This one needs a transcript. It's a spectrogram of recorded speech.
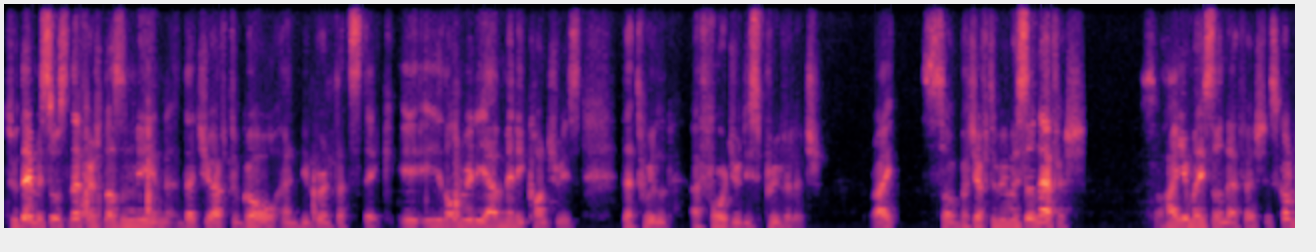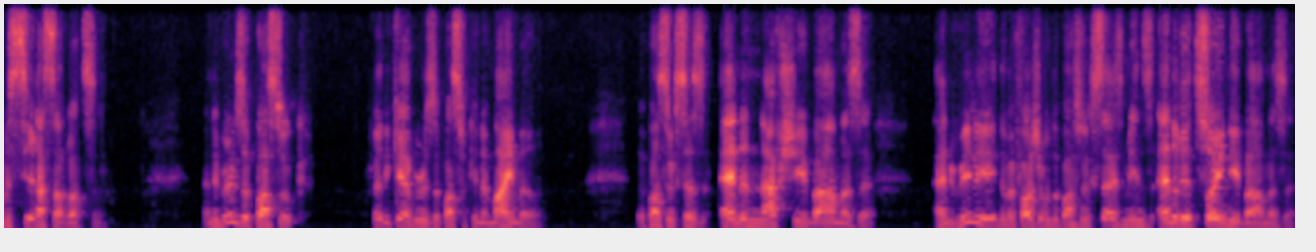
Today, Mesurus Nefesh doesn't mean that you have to go and be burnt at stake. You don't really have many countries that will afford you this privilege, right? So, but you have to be Mesir Nefesh. So how you Mesir Nefesh? It's called Mesiras Ratzon. And he brings a pasuk. Fredi Kier brings a pasuk in a Maimer. The pasuk says, "En nafshi ba'amazeh," and really the mefarshim of the pasuk says means "En ritzoini ba'amazeh."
